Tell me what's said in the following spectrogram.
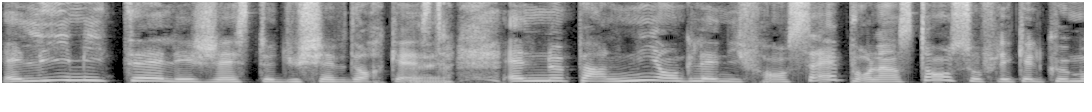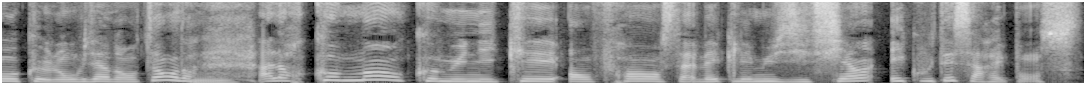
elle imitait les gestes du chef d'orchestre. Ouais. Elle ne parle ni anglais ni français pour l'instant, sauf les quelques mots que l'on vient d'entendre. Mhm. Alors, comment communiquer en France avec les musiciens Écoutez sa réponse.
